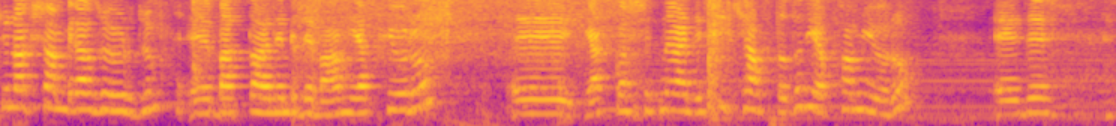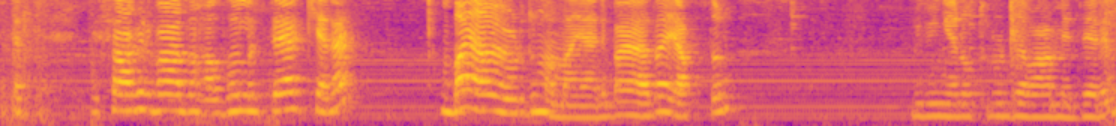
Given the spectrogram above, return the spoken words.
Dün akşam biraz ördüm. E, battaniyemi devam yapıyorum. E, yaklaşık neredeyse iki haftadır yapamıyorum. Evde misafir vardı hazırlık derken bayağı ördüm ama yani bayağı da yaptım. Bir gün yine oturur devam ederim.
